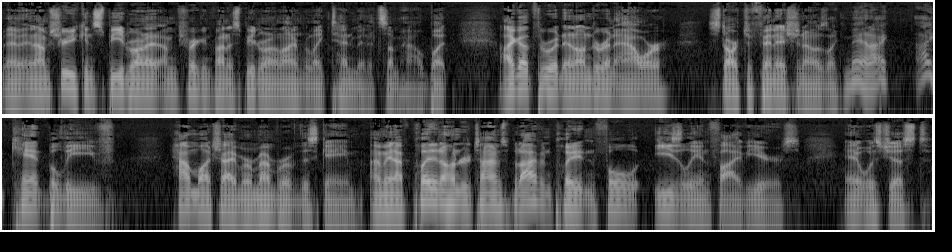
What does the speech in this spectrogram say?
and, I'm sure you can speed run it. I'm sure you can find a speed run online for like 10 minutes somehow. But I got through it in under an hour, start to finish, and I was like, man, I I can't believe how much I remember of this game. I mean, I've played it a hundred times, but I haven't played it in full easily in five years, and it was just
